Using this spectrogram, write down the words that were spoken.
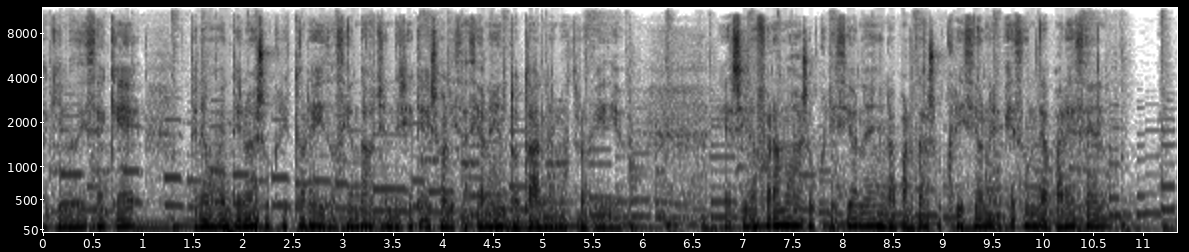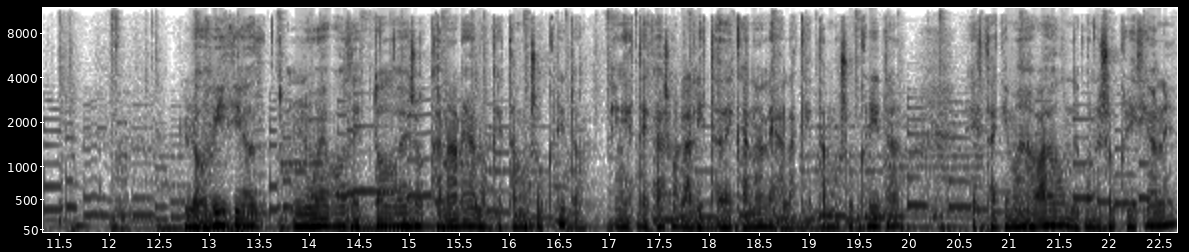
Aquí nos dice que tenemos 29 suscriptores y 287 visualizaciones en total de nuestros vídeos. Si no fuéramos a suscripciones, en el apartado de suscripciones es donde aparecen los vídeos nuevos de todos esos canales a los que estamos suscritos. En este caso la lista de canales a las que estamos suscritas está aquí más abajo donde pone suscripciones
